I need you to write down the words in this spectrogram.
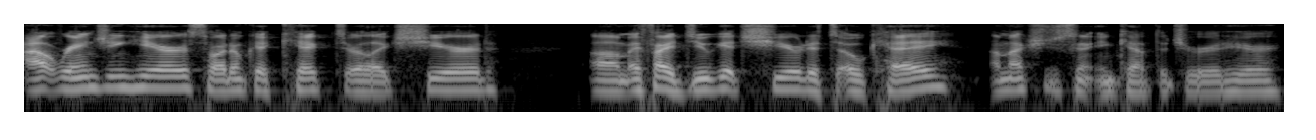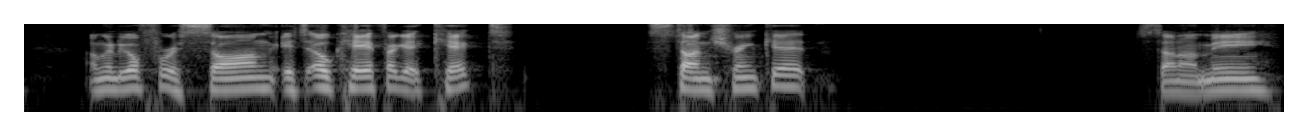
Outranging here so I don't get kicked or like sheared. Um, if I do get sheared, it's okay. I'm actually just gonna incap the druid here. I'm gonna go for a song. It's okay if I get kicked. Stun trinket. Stun on me.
